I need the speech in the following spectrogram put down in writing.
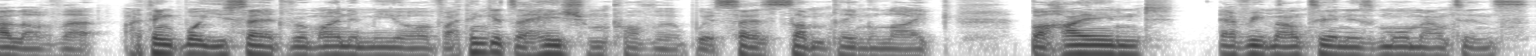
I love that. I think what you said reminded me of I think it's a Haitian proverb which says something like behind every mountain is more mountains.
